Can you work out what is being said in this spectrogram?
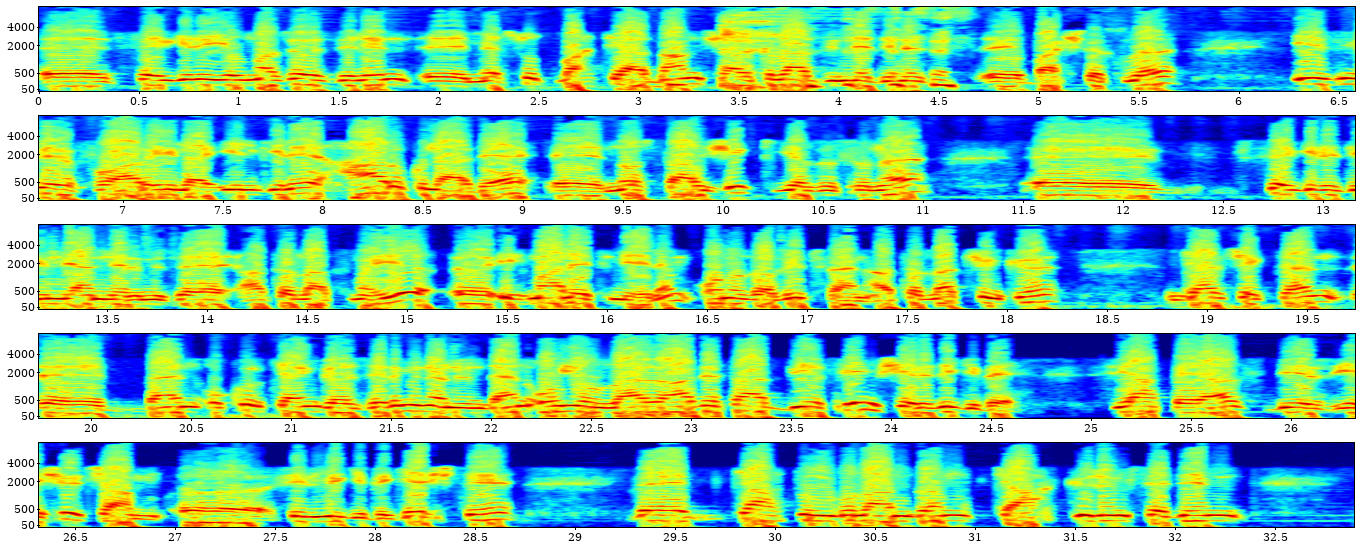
e, sevgili Yılmaz Özdil'in e, Mesut Bahtiyar'dan şarkılar dinlediniz e, başlıklı İzmir Fuarı ile ilgili harikulade e, nostaljik yazısını e, sevgili dinleyenlerimize hatırlatmayı e, ihmal etmeyelim. Onu da lütfen hatırlat çünkü gerçekten e, ben okurken gözlerimin önünden o yıllar adeta bir film şeridi gibi siyah beyaz bir Yeşilçam e, filmi gibi geçti ve kah duygulandım, kah gülümsedim.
